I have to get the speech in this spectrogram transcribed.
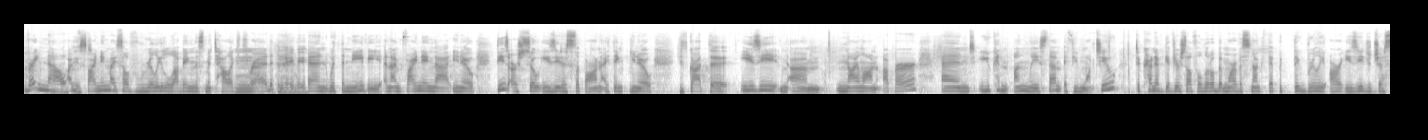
right oh, now I'm finding myself really loving this metallic mm, thread. with the navy. And with the navy. And I'm finding that, you know, these are so easy to slip on. I think, you know, you've got the easy um, nylon upper and you can unlace them if you want to, to kind of give yourself a little bit more of a snug fit, but they really are easy to just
